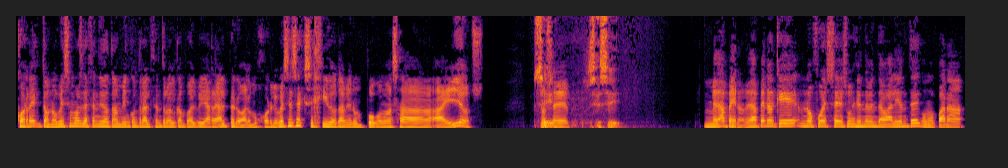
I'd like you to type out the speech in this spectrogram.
correcto, no hubiésemos defendido también contra el centro del campo del Villarreal, pero a lo mejor le hubieses exigido también un poco más a, ellos. No sé. Sí, sí. Me da pena, me da pena que no fuese suficientemente valiente como para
